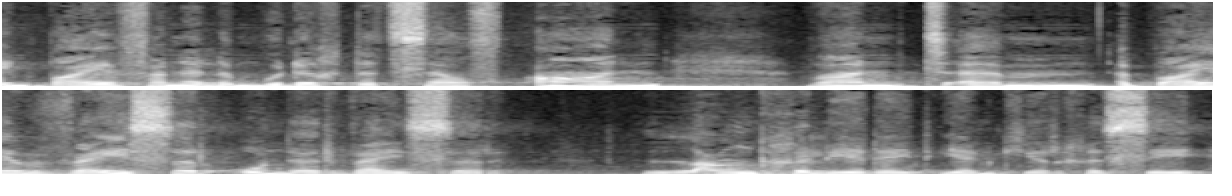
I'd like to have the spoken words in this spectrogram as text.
en baie van hulle moedig dit self aan want ehm, 'n um, baie wyser onderwyser lank gelede het een keer gesê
